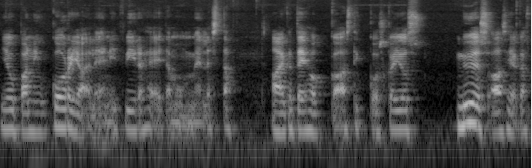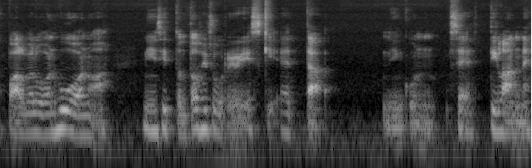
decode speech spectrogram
jopa niin korjailee niitä virheitä mun mielestä aika tehokkaasti, koska jos myös asiakaspalvelu on huonoa, niin sitten on tosi suuri riski, että niin kun se tilanne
